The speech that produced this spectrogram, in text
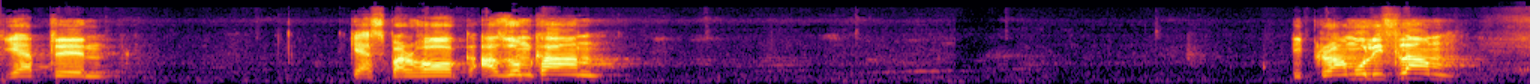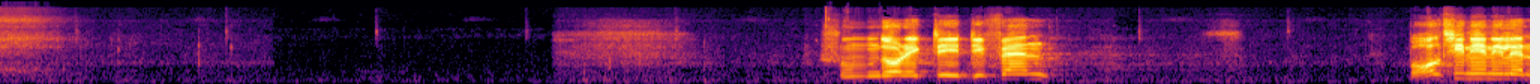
ক্যাপ্টেন ক্যাসপার হক আজম খান ইকরামুল ইসলাম সুন্দর একটি ডিফেন্স বল ছিনিয়ে নিলেন।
